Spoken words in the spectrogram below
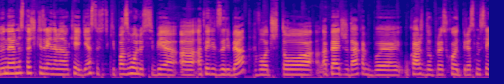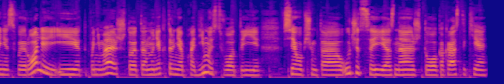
Ну и, наверное, с точки зрения, наверное, окей, агентство все-таки позволю себе э, ответить за ребят, вот, что, опять же, да, как бы у каждого происходит переосмысление своей роли, и ты понимаешь, что это, ну, некоторая необходимость, вот, и все, в общем-то, учатся, и я знаю, что как раз-таки,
